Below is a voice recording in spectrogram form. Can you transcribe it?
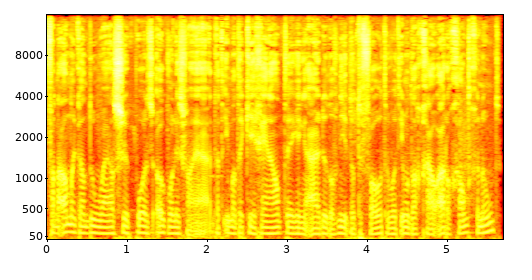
van de andere kant doen wij als supporters ook wel eens van ja, dat iemand een keer geen handtekening uitdoet of niet op de foto, wordt iemand al gauw arrogant genoemd.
